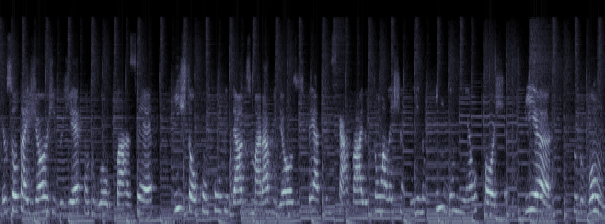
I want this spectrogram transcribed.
Eu sou o Thais Jorge, do ge.globo.ce estou com convidados maravilhosos, Beatriz Carvalho, Tom Alexandrino e Daniel Rocha. Bia, tudo bom?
